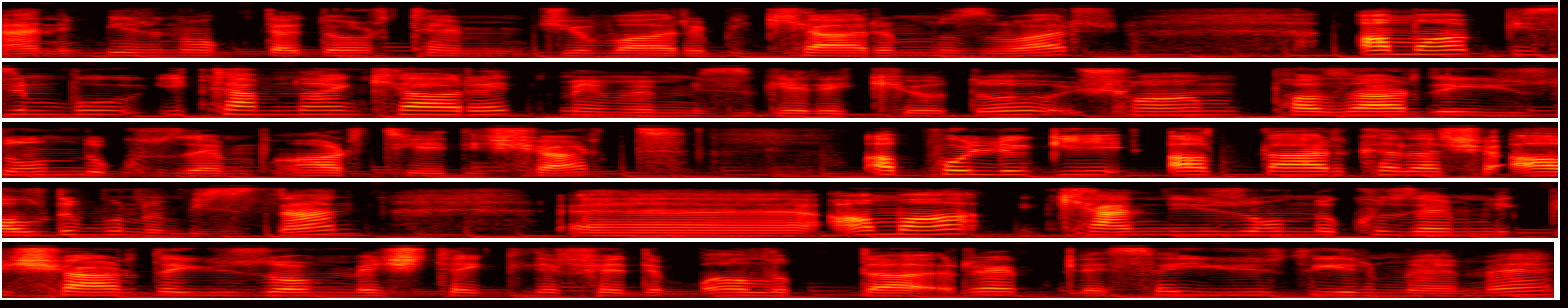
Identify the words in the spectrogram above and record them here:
Yani 1.4 M civarı bir karımız var. Ama bizim bu itemden kar etmememiz gerekiyordu. Şu an pazarda 119 M artı 7 şart. Apologi adlı arkadaş aldı bunu bizden. Ee, ama kendi 119 emlik bir şarda 115 teklif edip alıp da replese 120 eme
